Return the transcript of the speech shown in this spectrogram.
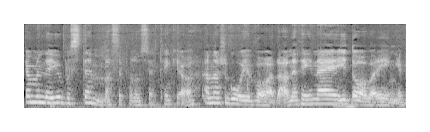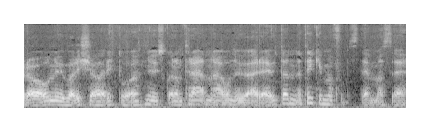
ja, men det är ju att bestämma sig på något sätt tänker jag. Annars går ju vardagen. Jag tänker nej idag var det inget bra och nu var det körigt och nu ska de träna och nu är det. Utan jag tänker man får bestämma sig.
